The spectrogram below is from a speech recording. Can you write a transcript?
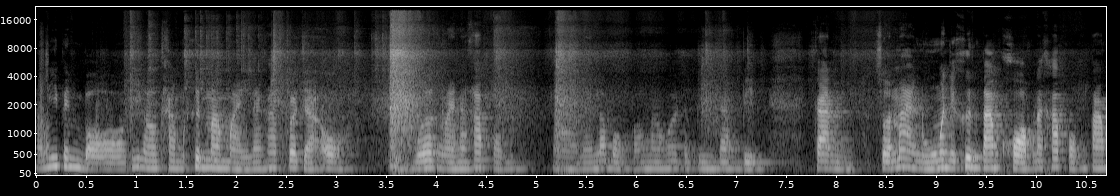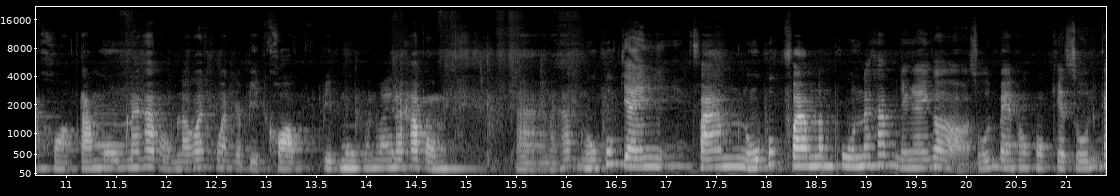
อันนี้เป็นบ่อที่เราทำขึ้นมาใหม่นะครับ ก็จะโอ้เวิร์กหน่อยนะครับ ผม ในระบบของเราก็จะมีการปิดกันส่วนมากหนูมันจะขึ้นตามขอบนะครับ ผมตามขอบตามมุมนะครับ ผมเราก็ควรจะปิดขอบปิดมุมมันไว้นะครับ ผมอ่านะครับหนูพุกใหญ่ฟาร์มหนูพุกฟาร์มลำพูนนะครับ ยังไงก็0 8 6 6 7 0 9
